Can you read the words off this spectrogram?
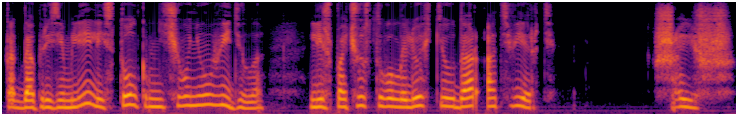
Когда приземлились, толком ничего не увидела, лишь почувствовала легкий удар о твердь. Шиш!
